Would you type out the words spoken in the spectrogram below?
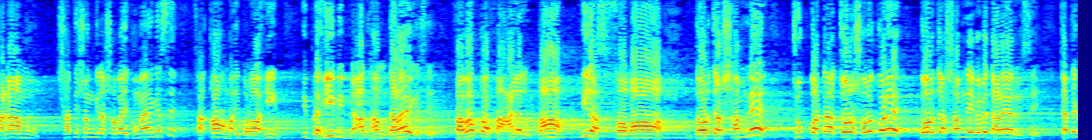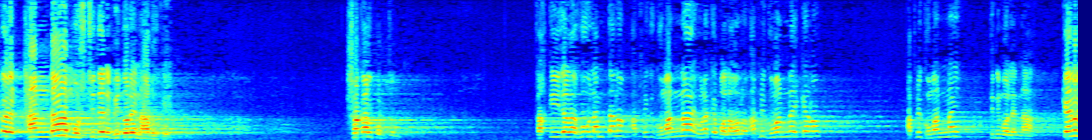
ফানামু, সাথী সঙ্গীরা সবাই ঘুমায় গেছে। ফাকামা ইব্রাহিম ইব্রাহিম ইবনে আদহাম দাঁড়ায় গেছে। ফাওয়াকাফা আলাল বাব ইলা সবা। দরজার সামনে জুব্বাটা জড়ো সরো করে দরজার সামনে এভাবে দাঁড়ায় রয়েছে, যাতে করে ঠান্ডা মসজিদের ভিতরে না ঢোকে। সকাল পর্যন্ত। ফাকিল আলাহু লাম তানাম, আপনি কি ঘুমান নাই? ওনাকে বলা হলো, আপনি ঘুমান নাই কেন? আপনি ঘুমান নাই তিনি বলেন না কেন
